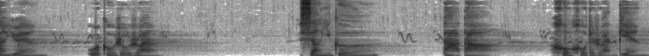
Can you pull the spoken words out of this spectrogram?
但愿我够柔软，像一个大大厚厚的软垫，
